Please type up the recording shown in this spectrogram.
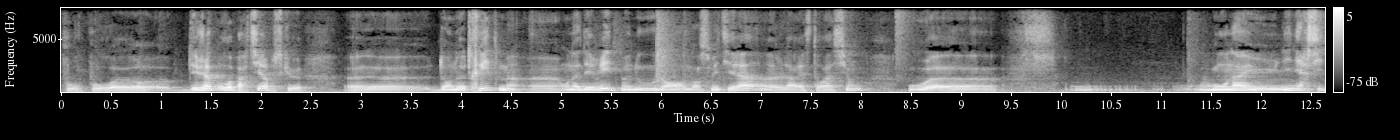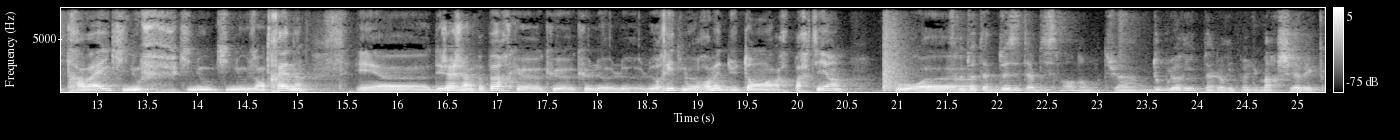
pour, pour euh, déjà pour repartir, parce que dans notre rythme, on a des rythmes, nous, dans, dans ce métier-là, la restauration, où, où on a une inertie de travail qui nous, qui nous, qui nous entraîne. Et déjà, j'ai un peu peur que, que, le, rythme remette du temps à repartir. Pour, Parce que toi, tu as deux établissements, donc tu as un double rythme, le rythme du marché avec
